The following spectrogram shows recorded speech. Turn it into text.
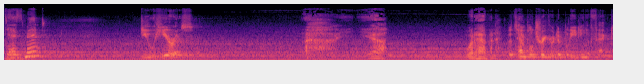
Desmond? do you hear us? Yeah. What happened? The temple triggered a bleeding effect.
